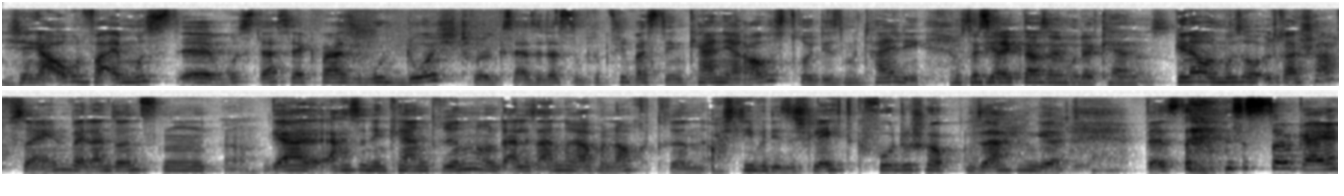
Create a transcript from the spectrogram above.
Ich denke auch, und vor allem muss, äh, muss das ja quasi, wo du durchdrückst, also das im Prinzip, was den Kern ja rausdrückt, dieses Metallding. Muss ja direkt da sein, wo der Kern ist. Genau, und muss auch ultra scharf sein, weil ansonsten, ja. hast du den Kern drin und alles andere aber noch drin. Ach, ich liebe diese schlecht gefotoshoppten Sachen hier. Das, das ist so geil.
